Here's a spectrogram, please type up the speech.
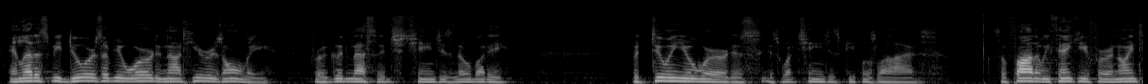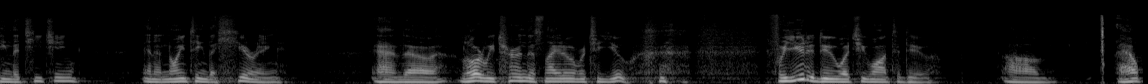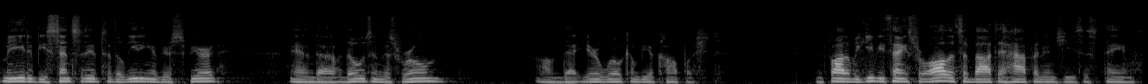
And let us be doers of your Word and not hearers only, for a good message changes nobody. But doing your Word is, is what changes people's lives. So, Father, we thank you for anointing the teaching and anointing the hearing. And uh, Lord, we turn this night over to you. for you to do what you want to do. Um, help me to be sensitive to the leading of your Spirit and uh, those in this room um, that your will can be accomplished. And Father, we give you thanks for all that's about to happen in Jesus' name.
